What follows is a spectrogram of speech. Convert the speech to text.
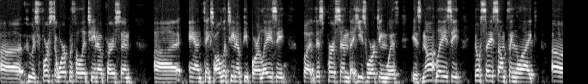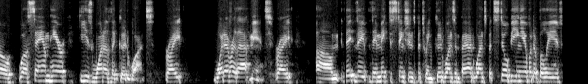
uh, who is forced to work with a Latino person uh, and thinks all Latino people are lazy, but this person that he's working with is not lazy, he'll say something like, oh, well, Sam here, he's one of the good ones, right? Whatever that means, right? Um, they, they, they make distinctions between good ones and bad ones, but still being able to believe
